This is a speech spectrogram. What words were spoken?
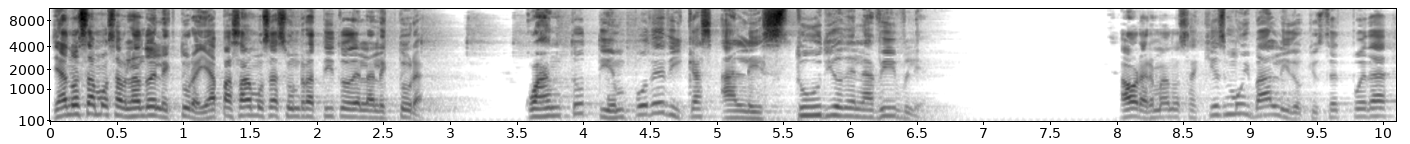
Ya no estamos hablando de lectura, ya pasamos hace un ratito de la lectura. ¿Cuánto tiempo dedicas al estudio de la Biblia? Ahora, hermanos, aquí es muy válido que usted pueda,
